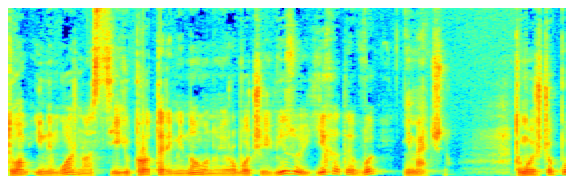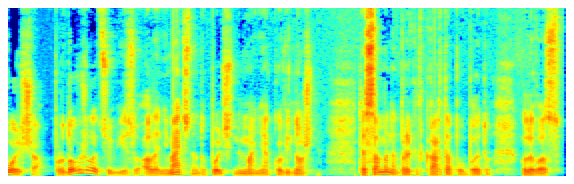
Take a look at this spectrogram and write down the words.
то вам і не можна з цією протермінованою робочою візою їхати в Німеччину. Тому що Польща продовжила цю візу, але Німеччина до Польщі не має ніякого відношення. Те саме, наприклад, карта побиту. Коли у вас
